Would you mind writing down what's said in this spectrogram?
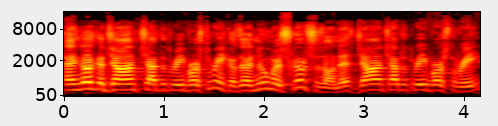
And look at John chapter 3, verse 3, because there are numerous scriptures on this. John chapter 3, verse 3.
